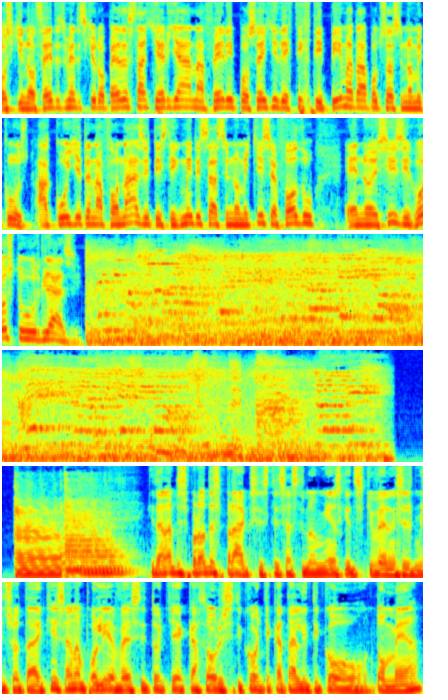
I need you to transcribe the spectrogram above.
Ο σκηνοθέτης με τις χειροπέδες στα χέρια αναφέρει πως έχει δεχτεί χτυπήματα από τους αστυνομικούς. Ακούγεται να φωνάζει τη στιγμή της αστυνομικής εφόδου, ενώ η σύζυγό του ουρλιάζει. Ήταν από τις πρώτες πράξεις της αστυνομίας και της κυβέρνησης Μητσοτάκης σε ένα πολύ ευαίσθητο και καθοριστικό και καταλητικό τομέα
